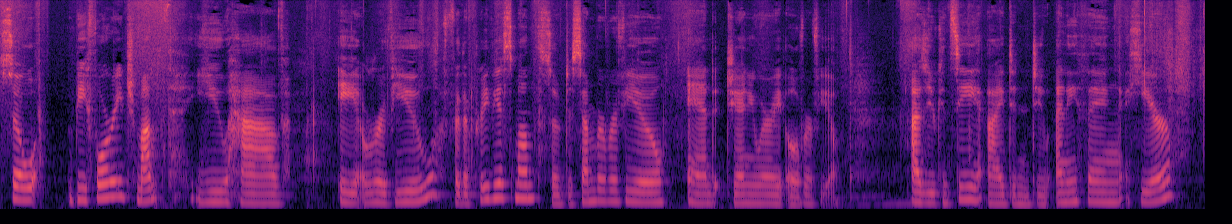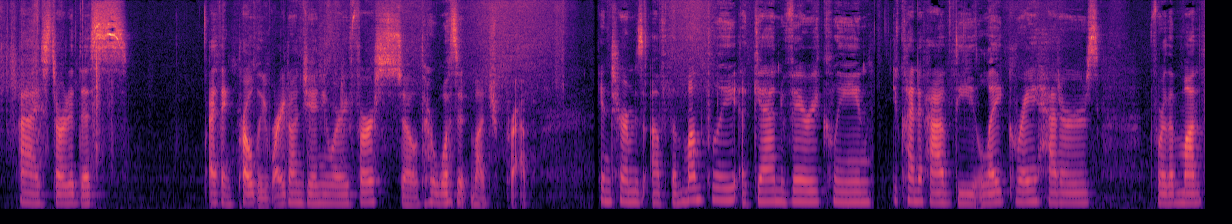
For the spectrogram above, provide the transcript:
So before each month, you have a review for the previous month, so December review and January overview. As you can see, I didn't do anything here. I started this, I think probably right on January 1st, so there wasn't much prep. In terms of the monthly, again, very clean. You kind of have the light gray headers for the month.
